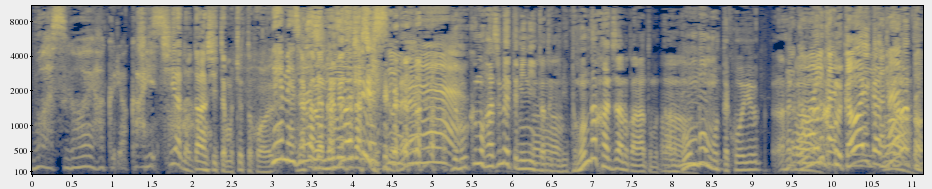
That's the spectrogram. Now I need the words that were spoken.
い、うわすごい迫力ありそう。チアの男子ってもちょっとこう、ね珍しいなかなか珍しいですよね。ねで僕も初めて見に行った時にどんな感じなのかなと思って、ボンボン持ってこういう可愛い感じ 可愛い感じかなと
